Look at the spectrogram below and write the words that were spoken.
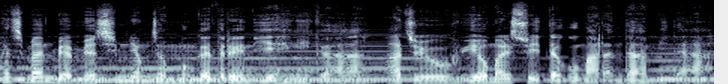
하지만 몇몇 심령 전문가들은 이 행위가 아주 위험할 수 있다고 말한다 합니다.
